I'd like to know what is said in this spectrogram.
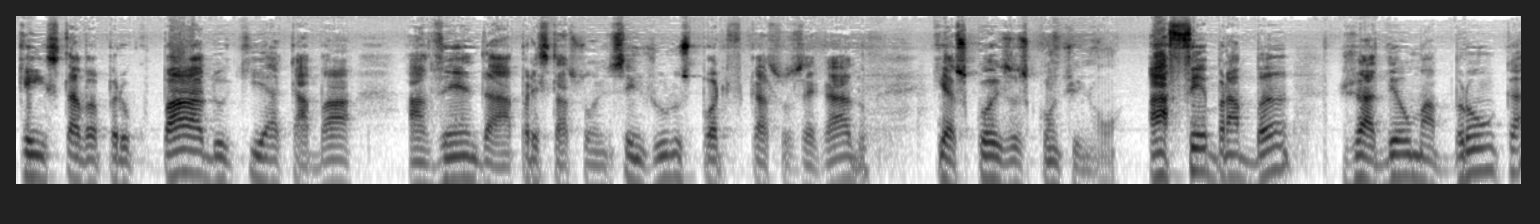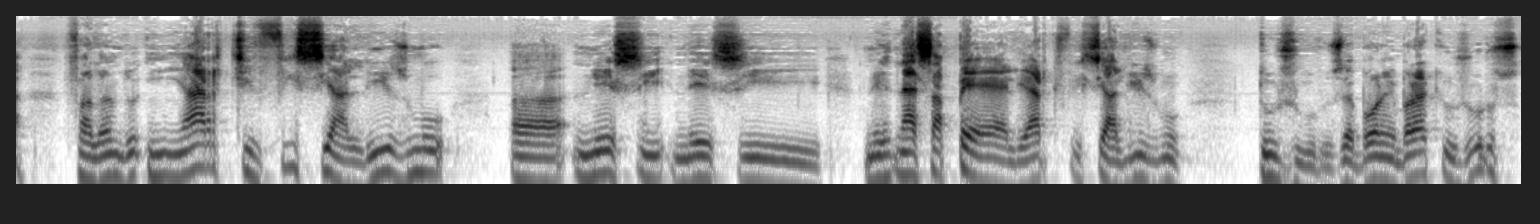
quem estava preocupado que ia acabar a venda a prestações sem juros pode ficar sossegado que as coisas continuam. A Febraban já deu uma bronca falando em artificialismo uh, nesse, nesse, nessa PL, artificialismo dos juros. É bom lembrar que os juros,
